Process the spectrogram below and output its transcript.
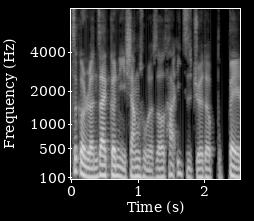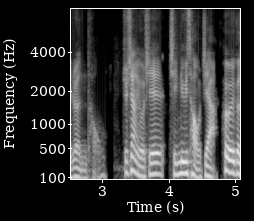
这个人在跟你相处的时候，他一直觉得不被认同。就像有些情侣吵架，会有一个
